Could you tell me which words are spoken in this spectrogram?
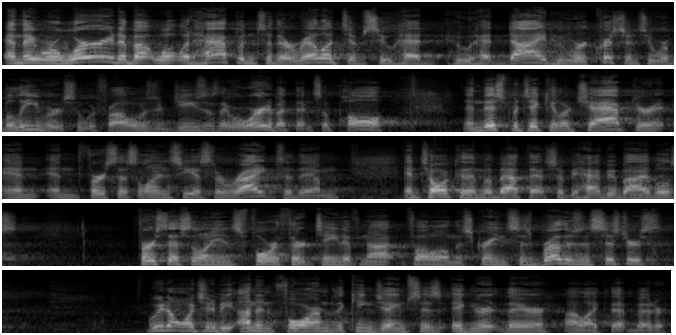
And they were worried about what would happen to their relatives who had, who had died, who were Christians, who were believers, who were followers of Jesus. They were worried about that. And so, Paul, in this particular chapter in, in 1 Thessalonians, he has to write to them and talk to them about that. So, if you have your Bibles, 1 Thessalonians 4.13, if not, follow on the screen. It says, Brothers and sisters, we don't want you to be uninformed. The King James says ignorant there. I like that better.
